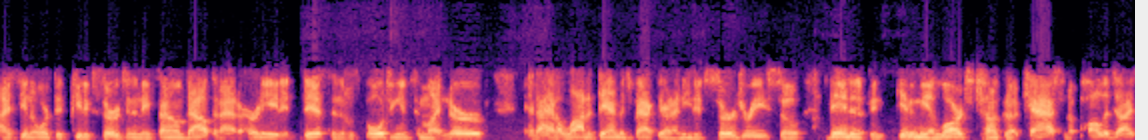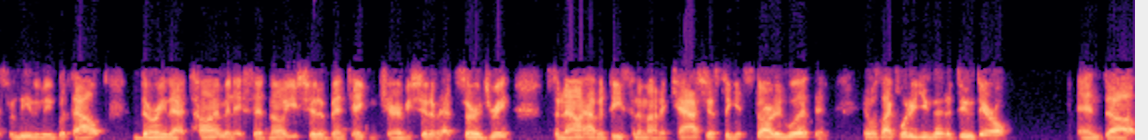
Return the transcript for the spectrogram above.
I seen an orthopedic surgeon and they found out that I had a herniated disc and it was bulging into my nerve and I had a lot of damage back there and I needed surgery. So they ended up giving me a large chunk of cash and apologized for leaving me without during that time. And they said, no, you should have been taken care of. You should have had surgery. So now I have a decent amount of cash just to get started with. And it was like, what are you going to do, Daryl? And, uh,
